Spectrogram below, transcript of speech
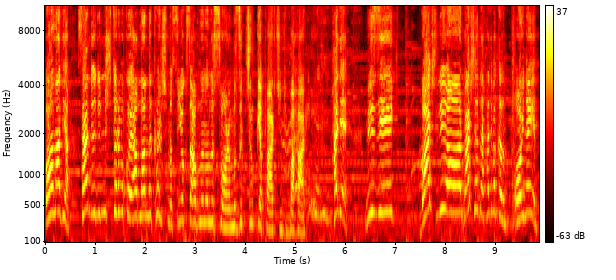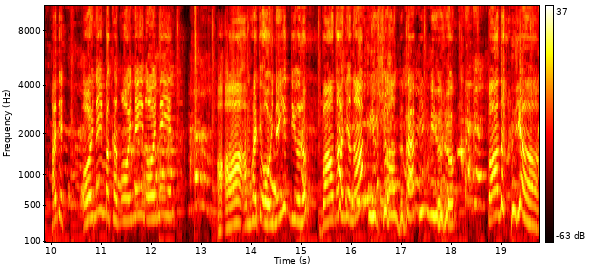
Banal ya sen de ödülünü şu tarafa koy. Ablan da karışmasın. Yoksa ablan alır sonra. Mızıkçılık yapar çünkü Bahar. Hadi müzik başlıyor. Başladı. Hadi bakalım oynayın. Hadi oynayın bakalım. Oynayın oynayın. Aa ama hadi oynayın diyorum. Banalya ne yapıyor şu anda ben bilmiyorum. Banalya.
